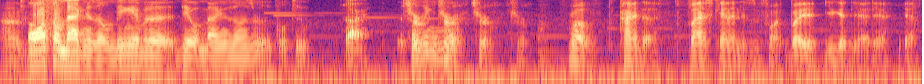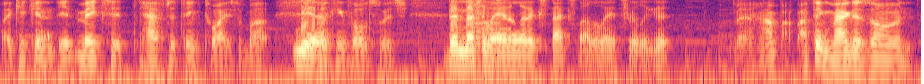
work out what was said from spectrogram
Um, Oh, also Magnezone. Being able to deal with Magnezone is really cool too. Sorry. That's True, true, true, true. Well, kind of. Flash cannon isn't fun, but you get the idea. Yeah, like it can. It makes it have to think twice about Yeah. clicking volt switch. Been messing with Um, analytic specs, by the way. It's really good. Yeah, I, I think Magnezone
